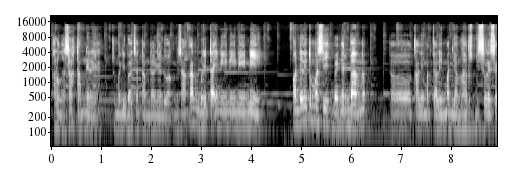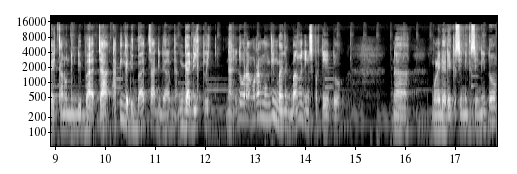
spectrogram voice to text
kalau nggak salah thumbnailnya cuma dibaca thumbnailnya doang. Misalkan berita ini ini ini ini. Padahal itu masih banyak banget eh, kalimat-kalimat uh, yang harus diselesaikan untuk dibaca tapi nggak dibaca di dalamnya nggak diklik. Nah itu orang-orang mungkin banyak banget yang seperti itu. Nah mulai dari ke sini ke sini tuh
